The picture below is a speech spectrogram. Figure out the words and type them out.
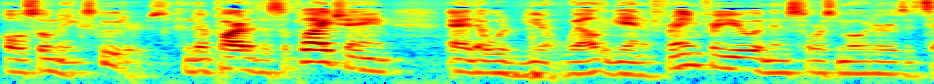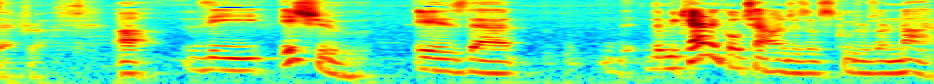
also make scooters, and they're part of the supply chain uh, that would you know weld again a frame for you and then source motors, etc. Uh, the issue is that the mechanical challenges of scooters are not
